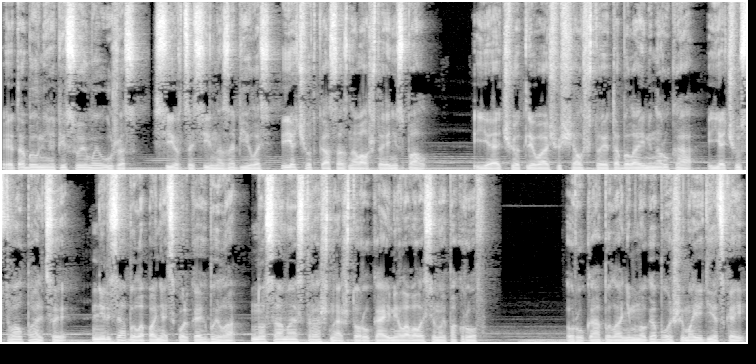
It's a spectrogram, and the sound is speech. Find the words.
Это был неописуемый ужас. Сердце сильно забилось, и я четко осознавал, что я не спал. Я отчетливо ощущал, что это была именно рука. Я чувствовал пальцы. Нельзя было понять, сколько их было. Но самое страшное, что рука имела волосяной покров – Рука была немного больше моей детской,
